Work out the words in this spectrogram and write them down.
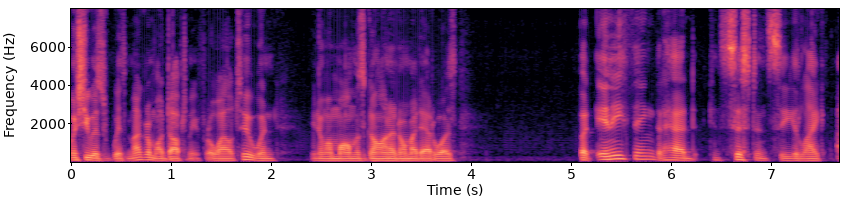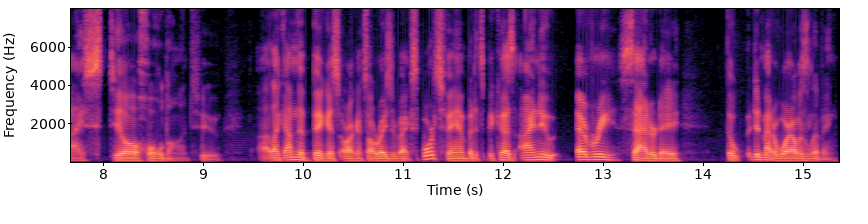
when she was with my grandma adopted me for a while too. When you know my mom was gone, I know my dad was. But anything that had consistency, like I still hold on to. Uh, like I'm the biggest Arkansas Razorback sports fan, but it's because I knew every Saturday, the, it didn't matter where I was living,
